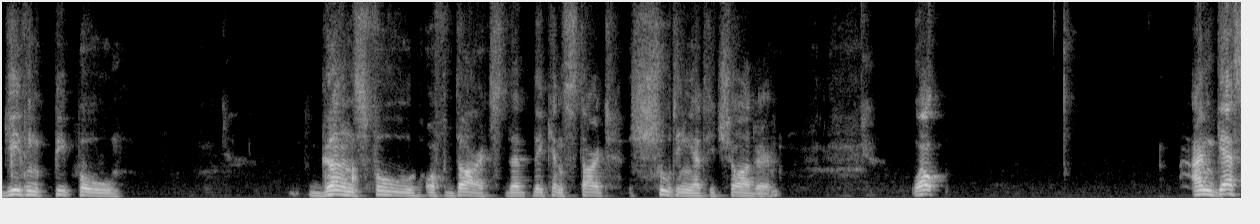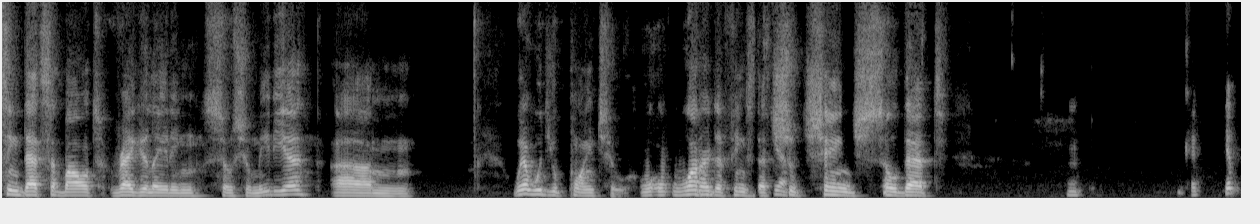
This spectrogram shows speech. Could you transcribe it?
giving people guns full of darts that they can start shooting at each other. Mm-hmm. Well, I'm guessing that's about regulating social media. Um, where would you point to? What are the things that yeah. should change so that? Hmm. Okay. Yep.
